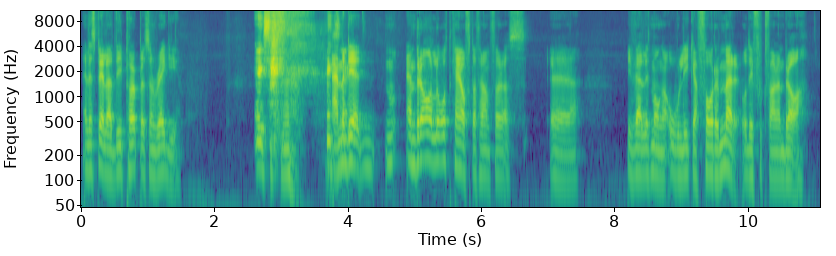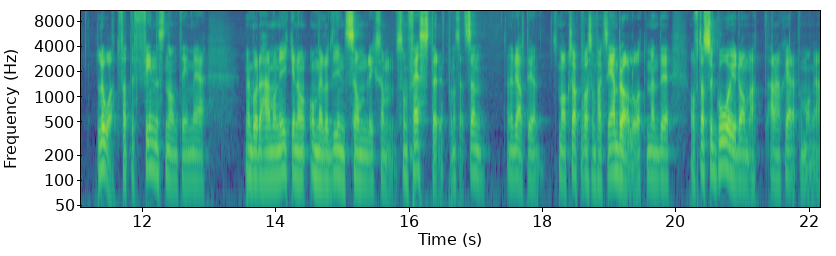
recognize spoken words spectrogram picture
Eller spela Deep Purple som reggae. Exakt. Nej men det, en bra låt kan ju ofta framföras eh, i väldigt många olika former och det är fortfarande en bra låt för att det finns någonting med, med både harmoniken och, och melodin som liksom som fäster på något sätt. Sen, sen är det alltid en smaksak vad som faktiskt är en bra låt men det, oftast så går ju de att arrangera på många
